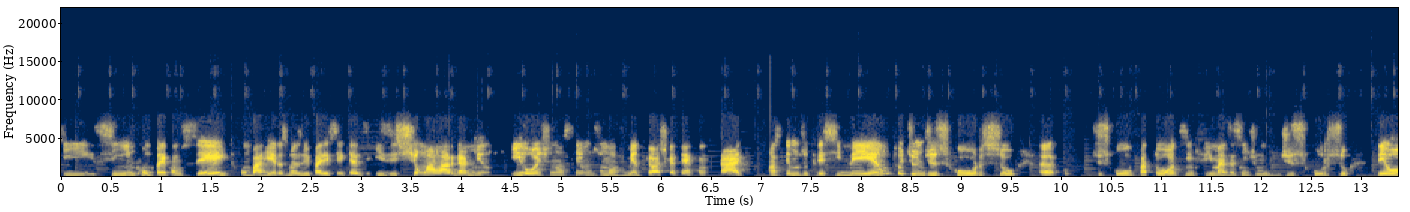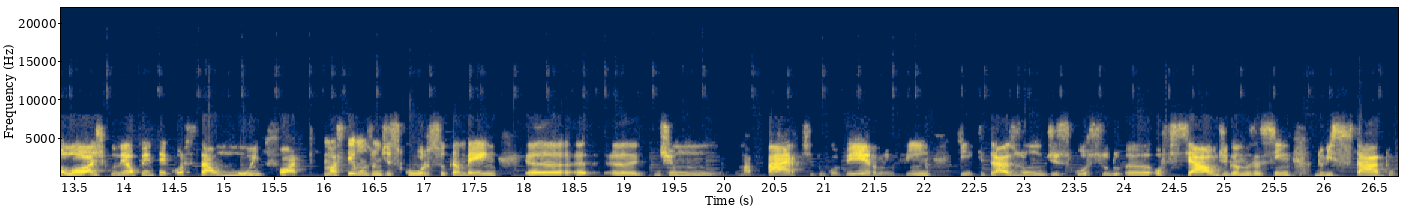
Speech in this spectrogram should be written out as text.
que sim, com preconceito, com barreiras, mas me parecia que existia um alargamento. E hoje nós temos um movimento que eu acho que até é contrário. Nós temos o crescimento de um discurso uh, desculpa a todos, enfim, mas assim, de um discurso teológico neopentecostal muito forte. Nós temos um discurso também uh, uh, uh, de um, uma parte do governo, enfim, que, que traz um discurso oficial, digamos assim, do Estado.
